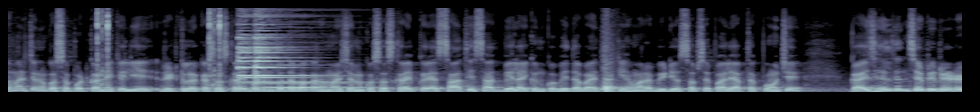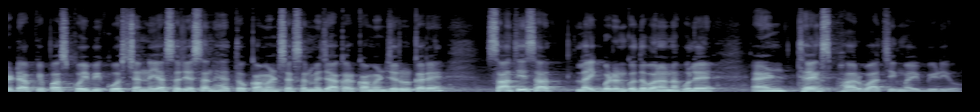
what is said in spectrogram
हमारे चैनल को सपोर्ट करने के लिए रेड कलर का सब्सक्राइब बटन को दबाकर हमारे चैनल को सब्सक्राइब करें। साथ ही साथ बेल आइकन को भी दबाएँ ताकि हमारा वीडियो सबसे पहले आप तक पहुँचे। Guys health and safety related आपके पास कोई भी क्वेश्चन या सजेशन है तो कमेंट सेक्शन में जाकर कमेंट ज़रूर करें। साथ ही साथ लाइक बटन को दबाना ना भूलें। And thanks for watching my video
